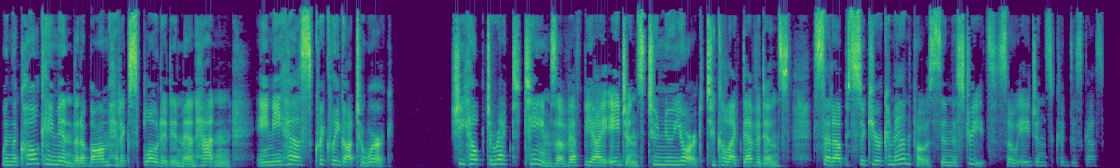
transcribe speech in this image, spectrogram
When the call came in that a bomb had exploded in Manhattan, Amy Hess quickly got to work. She helped direct teams of FBI agents to New York to collect evidence, set up secure command posts in the streets so agents could discuss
